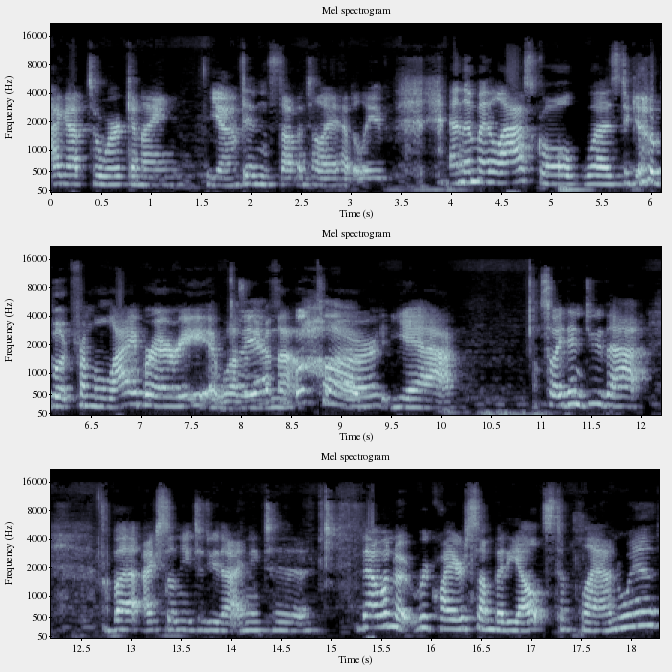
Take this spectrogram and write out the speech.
I got to work and I Yeah. didn't stop until I had to leave. And then my last goal was to get a book from the library. It wasn't Oh, yeah, even that book club. hard. Yeah. So I didn't do that, but I still need to do that. I need to. That one requires somebody else to plan with.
